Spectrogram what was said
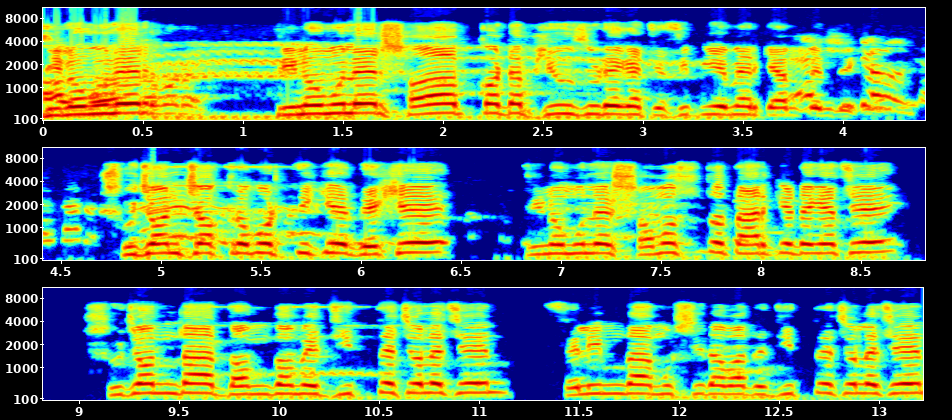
তৃণমূলের তৃণমূলের সব কটা ফিউজ উড়ে গেছে সিপিএম এর ক্যাম্পেন থেকে সুজন চক্রবর্তীকে দেখে তৃণমূলের সমস্ত তার কেটে গেছে। সুজন দা দমদমে জিততে চলেছেন। সেলিম দা মুর্শিদাবাদে জিততে চলেছেন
